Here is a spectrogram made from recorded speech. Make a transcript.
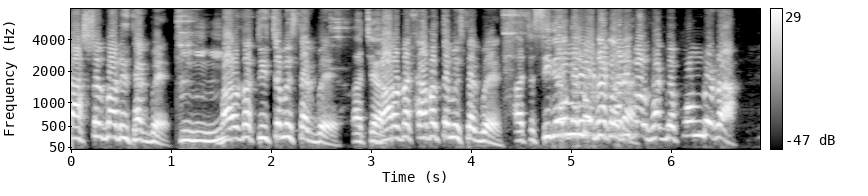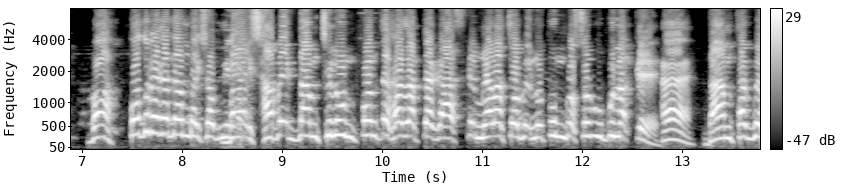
কাস্টার বাড়ি থাকবে। বারোটা টি চামচ থাকবে। আচ্ছা। বারোটা কাটা চামচ থাকবে। আচ্ছা সিরিয়াল থাকবে পনেরোটা। বাহ কত টাকা দাম ভাই সব সাবেক দাম ছিল উনপঞ্চাশ হাজার টাকা আজকে মেলা চলবে নতুন বছর উপলক্ষে। হ্যাঁ। দাম থাকবে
